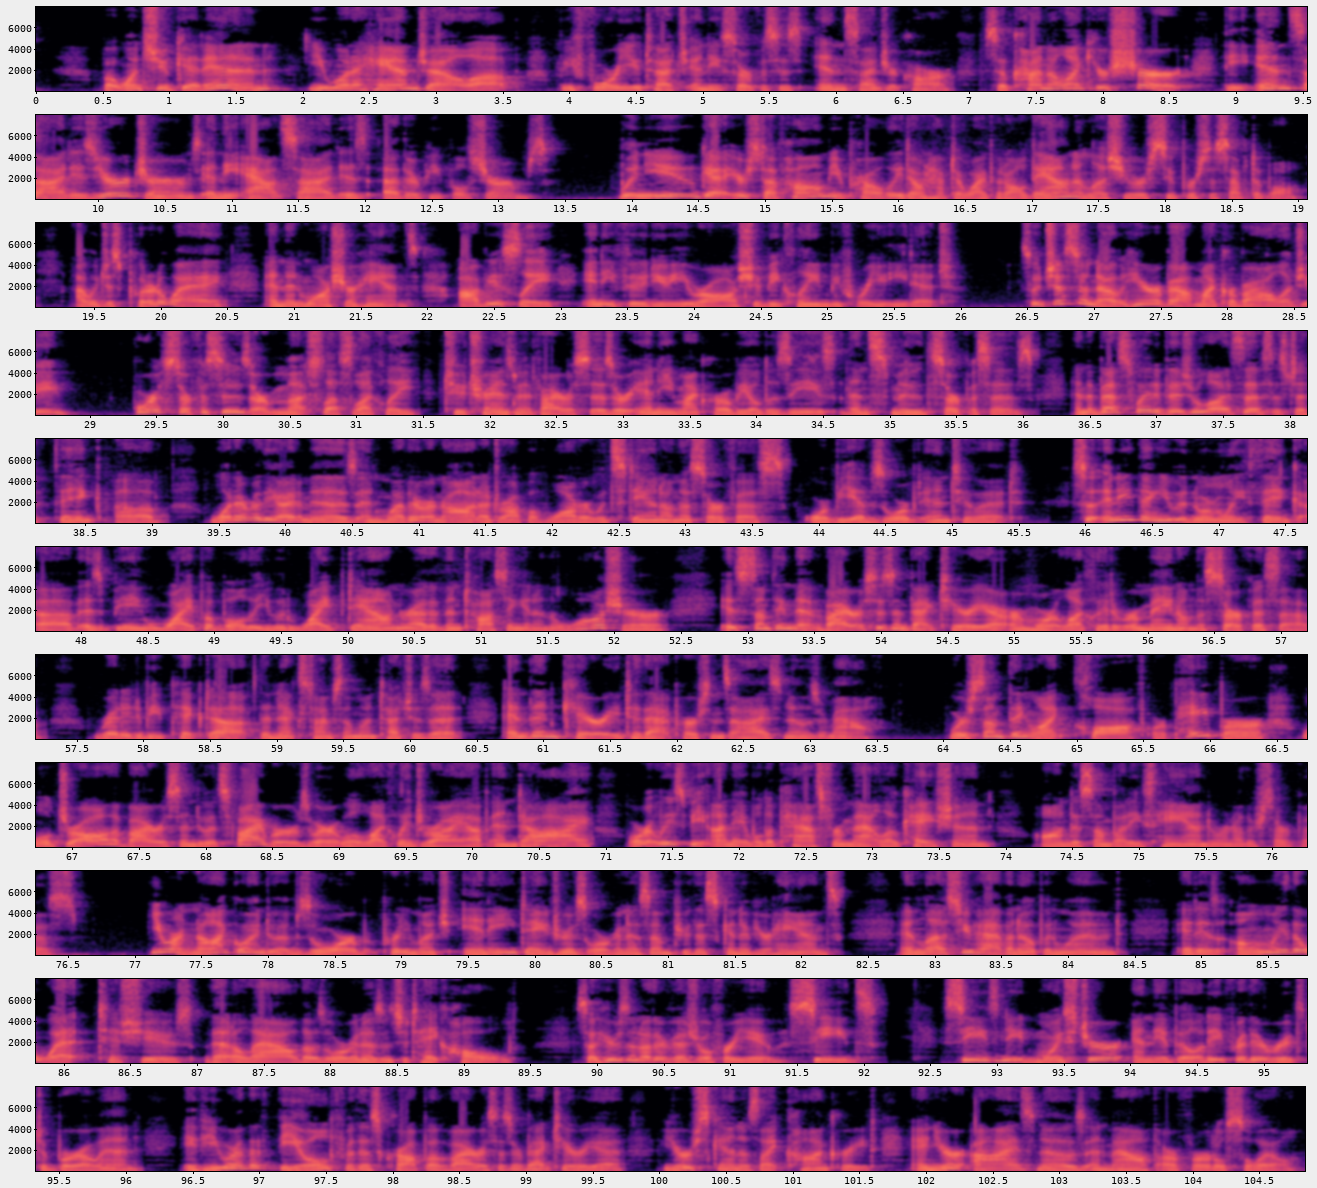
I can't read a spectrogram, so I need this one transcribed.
but once you get in, you want to hand gel up before you touch any surfaces inside your car. So kind of like your shirt, the inside is your germs and the outside is other people's germs. When you get your stuff home, you probably don't have to wipe it all down unless you are super susceptible. I would just put it away and then wash your hands. Obviously, any food you eat raw should be clean before you eat it. So just a note here about microbiology. Porous surfaces are much less likely to transmit viruses or any microbial disease than smooth surfaces. And the best way to visualize this is to think of whatever the item is and whether or not a drop of water would stand on the surface or be absorbed into it. So anything you would normally think of as being wipeable that you would wipe down rather than tossing it in the washer is something that viruses and bacteria are more likely to remain on the surface of, ready to be picked up the next time someone touches it and then carried to that person's eyes, nose, or mouth where something like cloth or paper will draw the virus into its fibers where it will likely dry up and die, or at least be unable to pass from that location onto somebody's hand or another surface. You are not going to absorb pretty much any dangerous organism through the skin of your hands unless you have an open wound. It is only the wet tissues that allow those organisms to take hold. So here's another visual for you. Seeds. Seeds need moisture and the ability for their roots to burrow in. If you are the field for this crop of viruses or bacteria, your skin is like concrete and your eyes, nose, and mouth are fertile soil.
